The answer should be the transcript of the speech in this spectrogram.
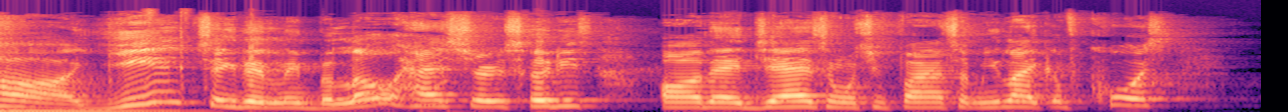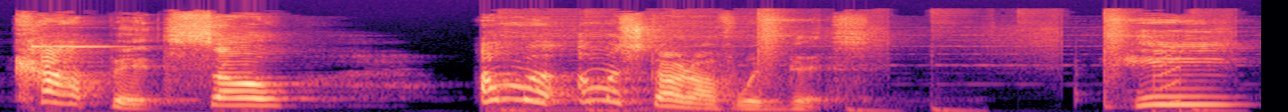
Oh yeah, check that link below. Hat shirts, hoodies, all that jazz. And once you find something you like, of course, cop it. So I'm gonna start off with this. He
